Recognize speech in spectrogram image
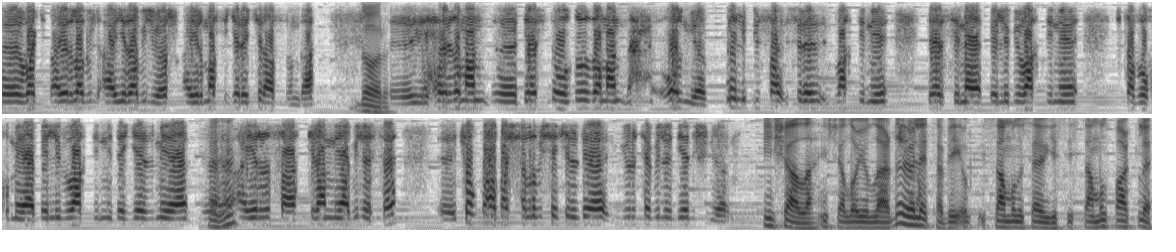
e, vakit ayrılabil- ayırabiliyor. Ayırması gerekir aslında. Doğru. E, her zaman e, derste olduğu zaman olmuyor. Belli bir süre vaktini dersine, belli bir vaktini kitap okumaya, belli bir vaktini de gezmeye e, ayırırsa, planlayabilirse e, çok daha başarılı bir şekilde yürütebilir diye düşünüyorum. İnşallah, inşallah o yıllarda öyle tabii. İstanbul'un sevgisi, İstanbul farklı.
